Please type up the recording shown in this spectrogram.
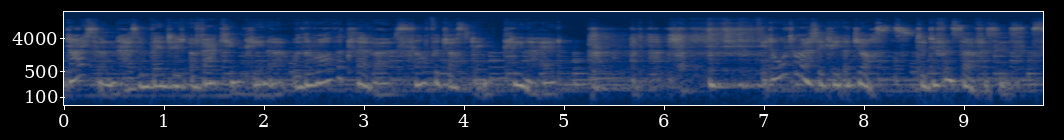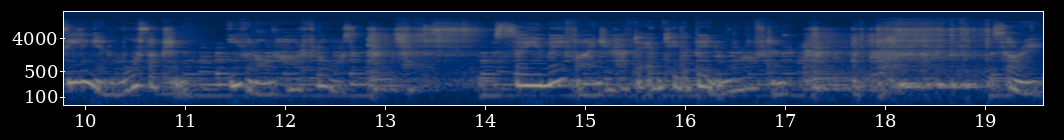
Dyson has invented a vacuum cleaner with a rather clever self-adjusting cleaner head. It automatically adjusts to different surfaces, sealing in more suction, even on hard floors. So you may find you have to empty the bin more often. Sorry.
